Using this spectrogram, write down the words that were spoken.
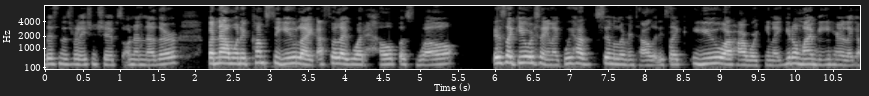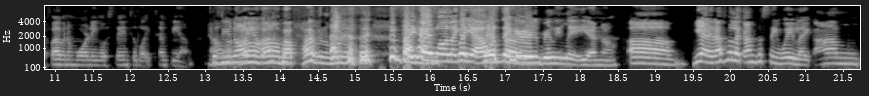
business relationships on another but now when it comes to you like i feel like what help as well is like you were saying like we have similar mentalities. Like you are hardworking. Like you don't mind being here like at five in the morning or staying till like 10 p.m because you know I you don't- I know, about five in the morning. It's okay like- well like but yeah i will stay here really late. Yeah no um yeah and i feel like i'm the same way. Like i'm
